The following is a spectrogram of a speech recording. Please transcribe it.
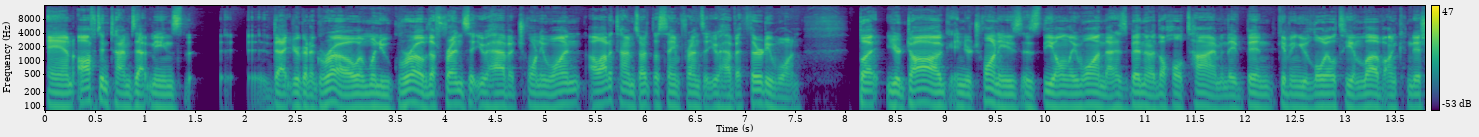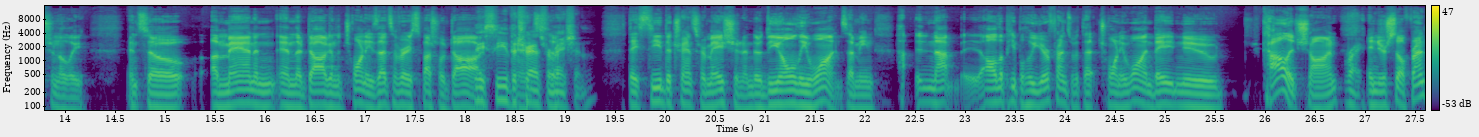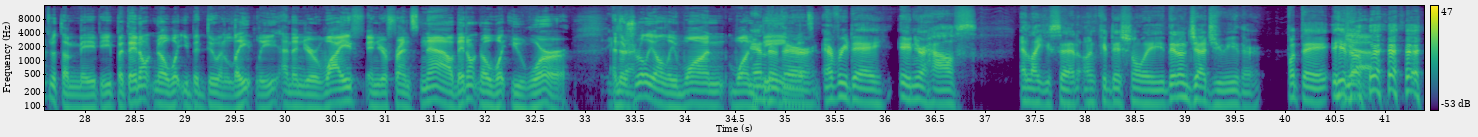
And oftentimes that means that you're going to grow. And when you grow, the friends that you have at 21, a lot of times aren't the same friends that you have at 31. But your dog in your 20s is the only one that has been there the whole time and they've been giving you loyalty and love unconditionally. And so a man and, and their dog in the 20s, that's a very special dog. They see the and transformation. So they see the transformation and they're the only ones. I mean, not all the people who you're friends with at 21, they knew college, Shaan, right. and you're still friends with them maybe, but they don't know what you've been doing lately. And then your wife and your friends now, they don't know what you were. Exactly. And there's really only one one and being they're there every day in your house, and like you said, unconditionally. They don't judge you either, but they, you know, uh,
